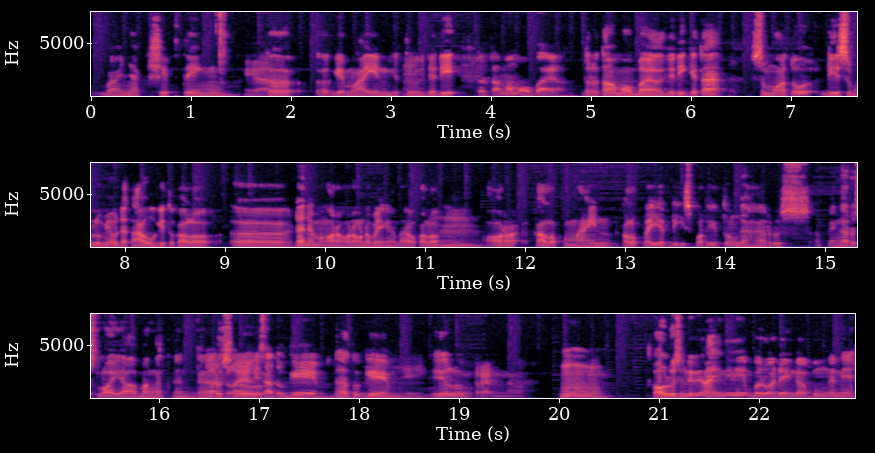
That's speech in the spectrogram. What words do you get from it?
banyak shifting Ya. ke, ke game lain gitu. Hmm. Jadi Terutama mobile. terutama mobile. Hmm. Jadi kita semua tuh di sebelumnya udah tahu gitu kalau eh, dan emang orang-orang udah banyak yang tahu kalau Hmm. orang kalau pemain kalau player di e-sport itu nggak harus apa yang harus loyal banget kan nggak harus loyal lu di satu game. satu game Iya, iya lu tren lah. hmm. kalau lu sendiri nah ini nih baru ada yang gabung kan ya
